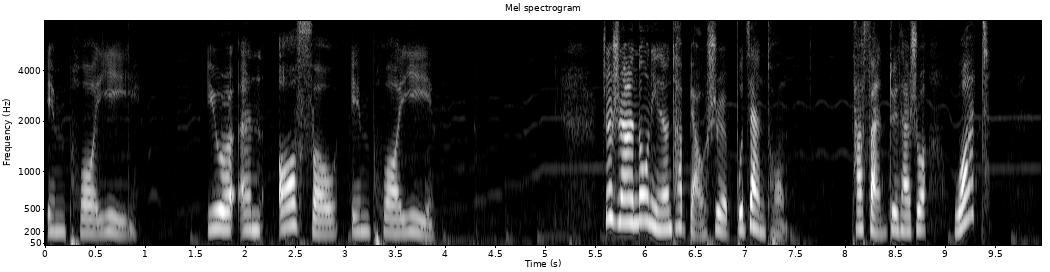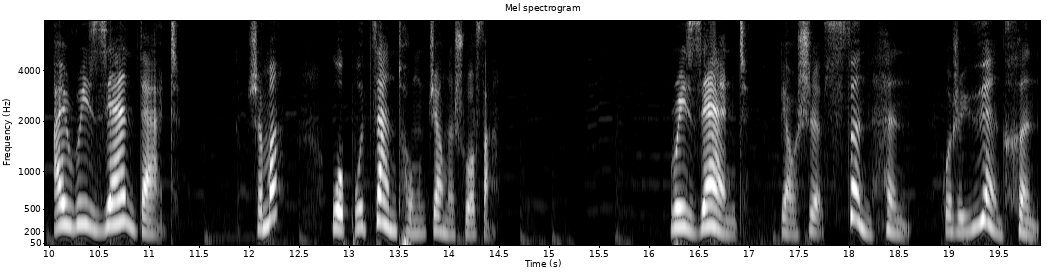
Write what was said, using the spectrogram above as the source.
employee. You are an awful employee. 这时，安东尼呢，他表示不赞同，他反对，他说：“What? I resent that。”什么？我不赞同这样的说法。Resent 表示愤恨或是怨恨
